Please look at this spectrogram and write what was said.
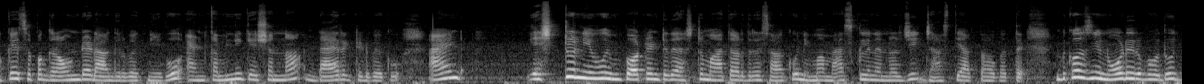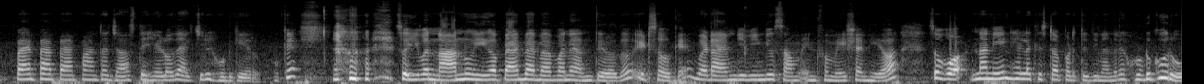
ಓಕೆ ಸ್ವಲ್ಪ ಗ್ರೌಂಡೆಡ್ ಆಗಿರ್ಬೇಕು ನೀವು ಆ್ಯಂಡ್ ಕಮ್ಯುನಿಕೇಷನ್ನ ಡೈರೆಕ್ಟ್ ಇಡಬೇಕು. ಆ್ಯಂಡ್ ಎಷ್ಟು ನೀವು ಇಂಪಾರ್ಟೆಂಟ್ ಇದೆ ಅಷ್ಟು ಮಾತಾಡಿದ್ರೆ ಸಾಕು, ನಿಮ್ಮ ಮ್ಯಾಸ್ಕ್ಲಿನ್ ಎನರ್ಜಿ ಜಾಸ್ತಿ ಆಗ್ತಾ ಹೋಗುತ್ತೆ. ಬಿಕಾಸ್ ನೀವು ನೋಡಿರ್ಬೋದು, ಪ್ಯಾ ಪ್ಯಾ ಪ್ಯಾ ಪ್ಯಾ ಅಂತ ಜಾಸ್ತಿ ಹೇಳೋದು ಆ್ಯಕ್ಚುಲಿ ಹುಡುಗಿಯರು ಓಕೆ ಸೊ ಇವನ್ ನಾನು ಈಗ ಪ್ಯಾ ಪ್ಯಾ ಪ್ಯಾಪಾನೇ ಅಂತಿರೋದು it's okay but I am giving you some information here so ನಾನು ಏನು ಹೇಳೋಕ್ಕೆ ಇಷ್ಟಪಡ್ತಿದ್ದೀನಿ ಅಂದರೆ, ಹುಡುಗರು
